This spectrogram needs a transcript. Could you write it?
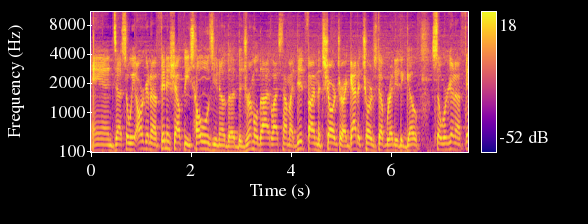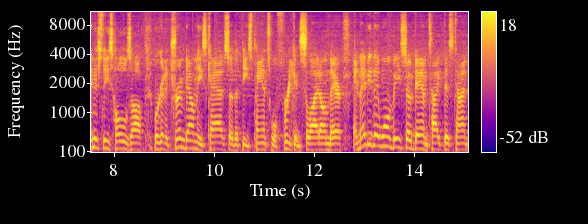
and uh, so we are going to finish out these holes. You know, the, the Dremel died last time. I did find the charger. I got it charged up, ready to go, so we're going to finish these holes off. We're going to trim down these calves so that these pants will freaking slide on there, and maybe they won't be so damn tight this time,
